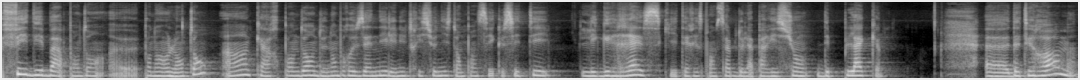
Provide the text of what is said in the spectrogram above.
fait débat pendant, euh, pendant longtemps, hein, car pendant de nombreuses années, les nutritionnistes ont pensé que c'était les graisses qui étaient responsables de l'apparition des plaques euh, d'athérome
